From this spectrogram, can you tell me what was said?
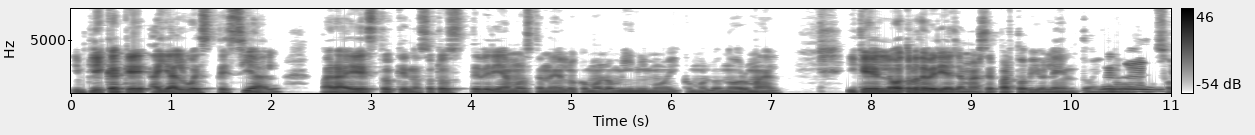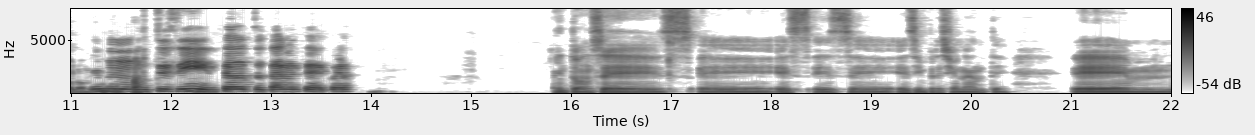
implica que hay algo especial para esto que nosotros deberíamos tenerlo como lo mínimo y como lo normal y que el otro debería llamarse parto violento y no solo Sí, sí, todo totalmente de acuerdo. Entonces, eh, es, es, eh, es, impresionante. Em,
